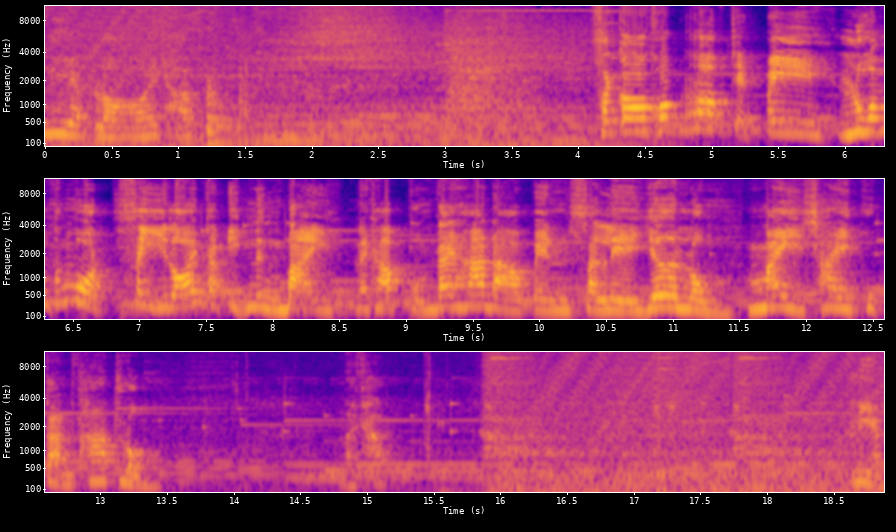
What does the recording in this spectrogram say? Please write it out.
เรียบร้อยครับ สกอร์ครบรอบ 7 ปี รวมทั้งหมด 400 กับอีก 1 ใบนะครับ ผมได้ 5 ดาวเป็นสเลเยอร์ลม ไม่ใช่ผู้กันธาตุลมนะครับ เรียบ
